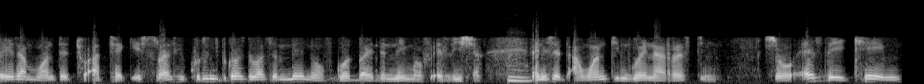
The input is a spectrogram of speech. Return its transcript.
Aram wanted to attack Israel, he couldn't because there was a man of God by the name of Elisha, and he said, "I want him, go and arrest him." So as they came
